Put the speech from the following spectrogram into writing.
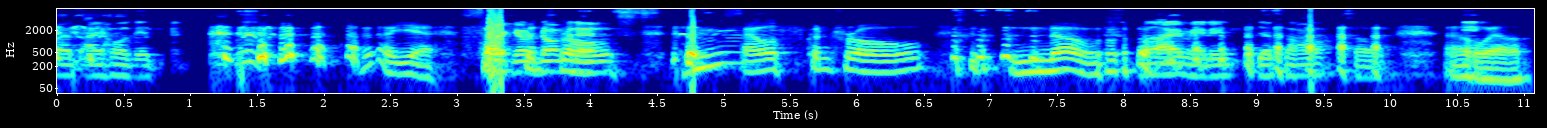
but I hold it. yeah, self-control. self control. no. well, I made it just now, so oh well.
